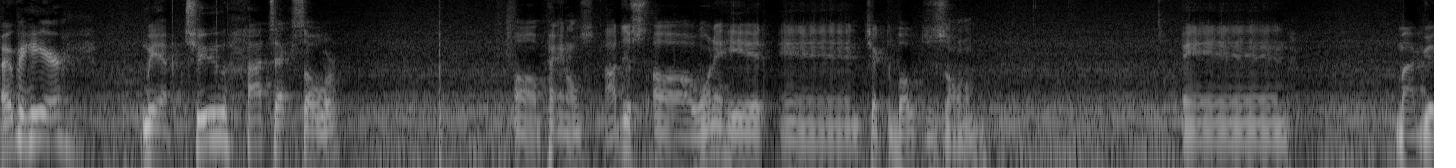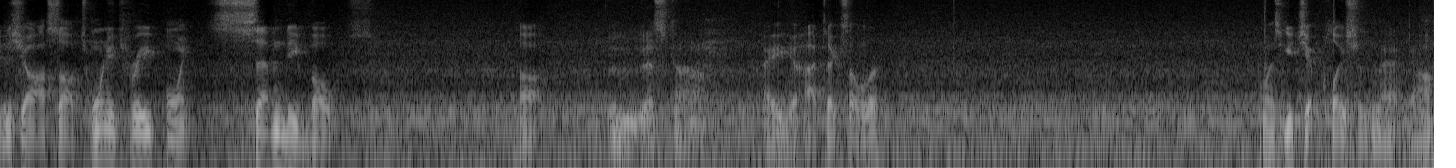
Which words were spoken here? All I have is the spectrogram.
over here, we have two Hightec solar uh, panels. I just uh, went ahead and checked the voltages on them. And my goodness, y'all, I saw 23.70 volts. Uh, ooh, that's kind of, there you go, Hightec solar. Let's get you up closer than that, y'all.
